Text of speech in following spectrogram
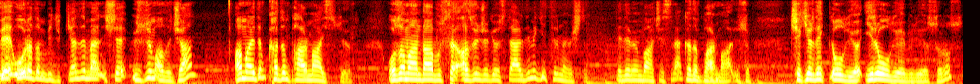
Ve uğradım bir dükkana ben işte üzüm alacağım. Ama dedim kadın parmağı istiyorum. O zaman daha bu az önce gösterdiğimi getirmemiştim. Dedemin bahçesinden kadın parmağı üzüm. Çekirdekli oluyor, iri oluyor biliyorsunuz.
